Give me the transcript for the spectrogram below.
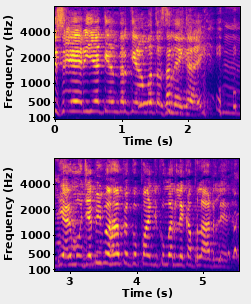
इस एरिया के अंदर क्यामत असर नहीं करेगी। यार मुझे भी वहाँ पे को पंच कुमरले का प्लाट ले दो।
